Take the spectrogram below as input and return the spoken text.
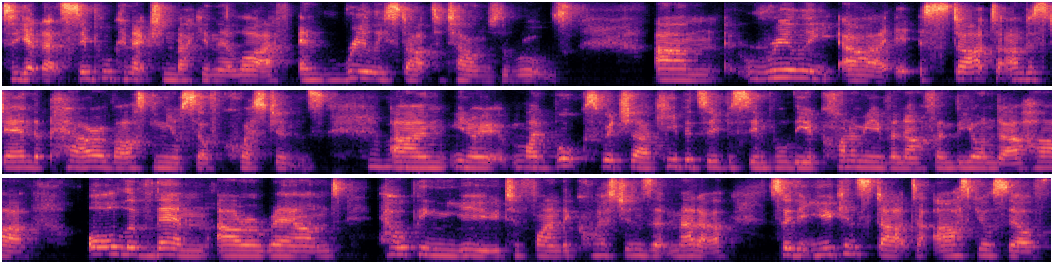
to get that simple connection back in their life and really start to challenge the rules. Um, really uh, start to understand the power of asking yourself questions. Mm-hmm. Um, you know, my books, which are Keep It Super Simple, The Economy of Enough, and Beyond Aha, all of them are around helping you to find the questions that matter so that you can start to ask yourself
